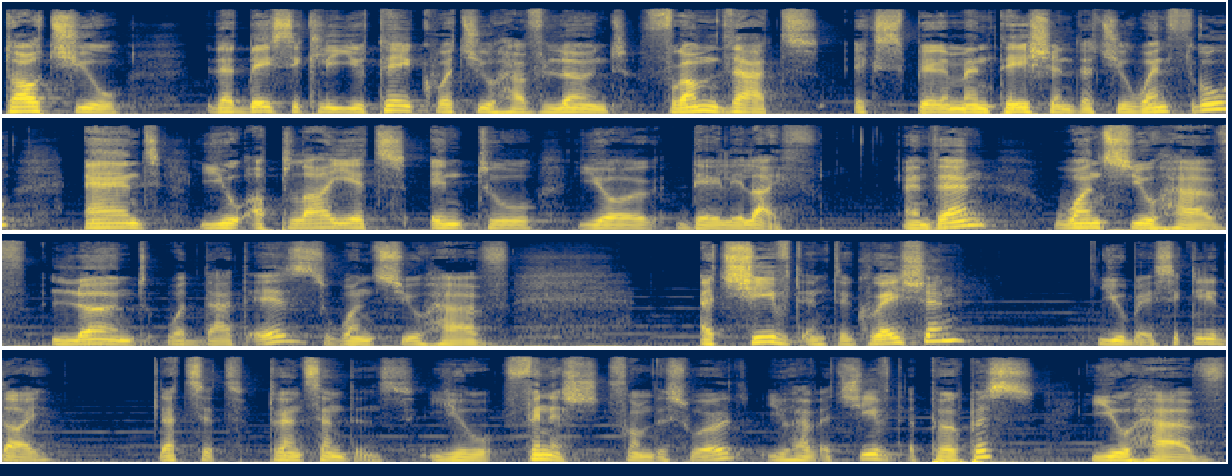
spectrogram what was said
taught you that basically you take what you have learned from that experimentation that you went through and you apply it into your daily life. And then once you have learned what that is, once you have achieved integration, you basically die. That's it. Transcendence. You finish from this world. You have achieved a purpose. You have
